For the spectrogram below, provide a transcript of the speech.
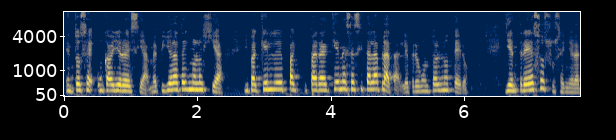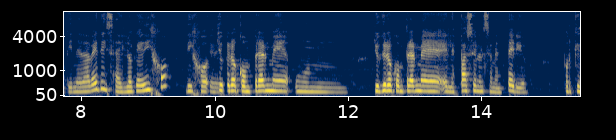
Entonces, un caballero decía, me pilló la tecnología, ¿y para qué, le- pa- para qué necesita la plata? Le preguntó el notero. Y entre eso, su señora tiene diabetes, ¿y sabéis lo que dijo? Dijo, ¿Qué yo quiero comprarme un, yo quiero comprarme el espacio en el cementerio, porque,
